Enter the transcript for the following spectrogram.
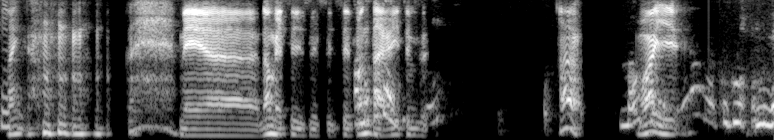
Mais euh, non, mais c'est c'est- c'est- c'est le On fun pareil. vous-. Ah, Ouais, c'était il- pique-nique.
